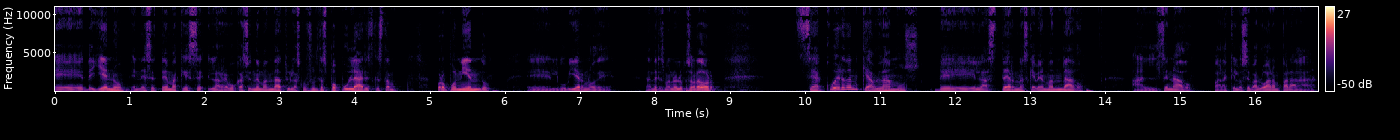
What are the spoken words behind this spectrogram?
eh, de lleno en ese tema que es eh, la revocación de mandato y las consultas populares que están proponiendo eh, el gobierno de Andrés Manuel López Obrador, ¿se acuerdan que hablamos de las ternas que habían mandado al Senado para que los evaluaran para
